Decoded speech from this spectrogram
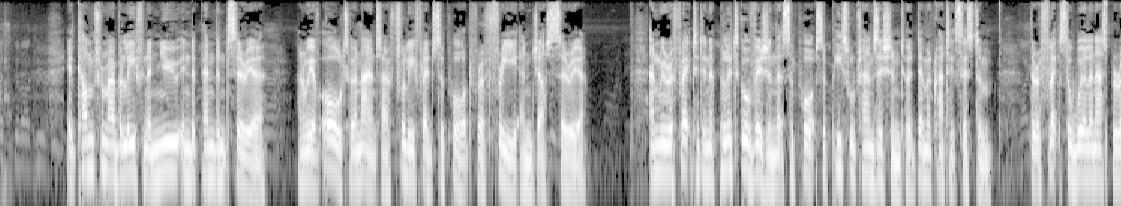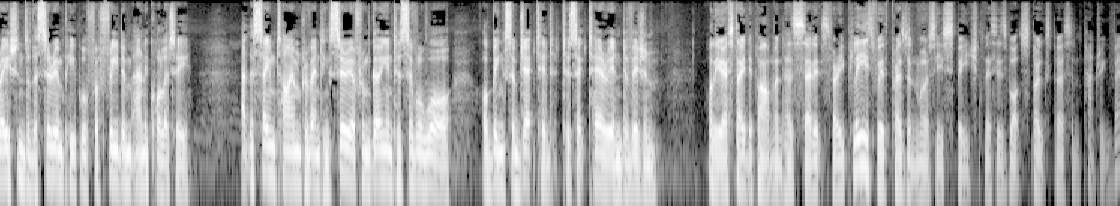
It comes from our belief in a new independent Syria, and we have all to announce our fully fledged support for a free and just Syria. And we reflect it in a political vision that supports a peaceful transition to a democratic system that reflects the will and aspirations of the Syrian people for freedom and equality, at the same time preventing Syria from going into civil war or being subjected to sectarian division. Well, the US State Department has said it's very pleased with President Morsi's speech. This is what spokesperson Patrick Ven-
